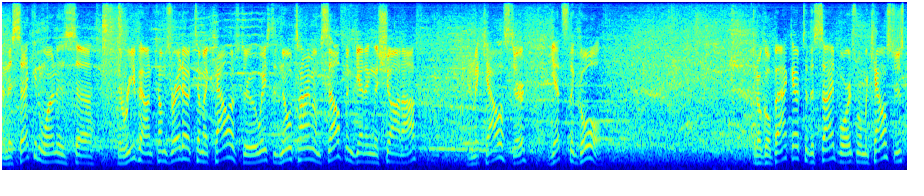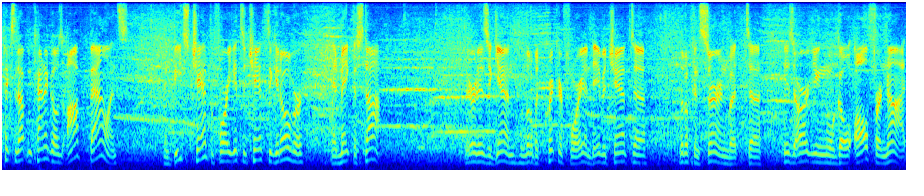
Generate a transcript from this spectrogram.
And the second one is uh, the rebound comes right out to McAllister, who wasted no time himself in getting the shot off. And McAllister gets the goal. It'll go back out to the sideboards where McAllister just picks it up and kind of goes off balance and beats Chant before he gets a chance to get over and make the stop. There it is again, a little bit quicker for you. And David Chant uh, little concerned, but uh, his arguing will go all for naught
